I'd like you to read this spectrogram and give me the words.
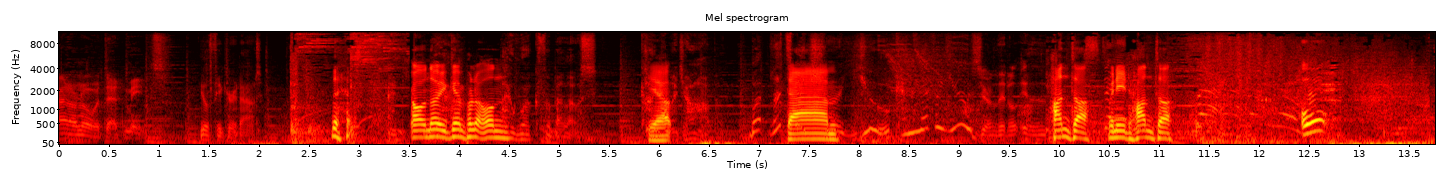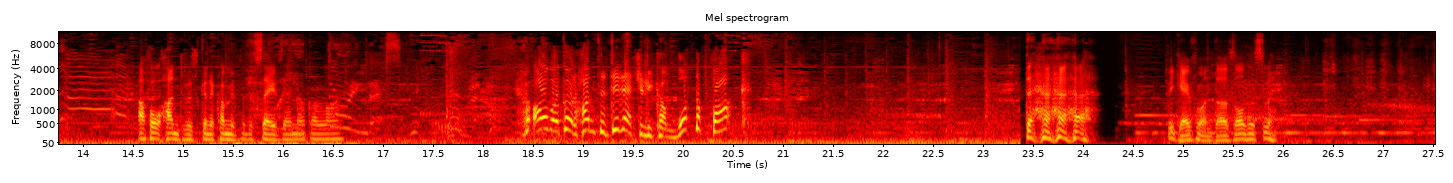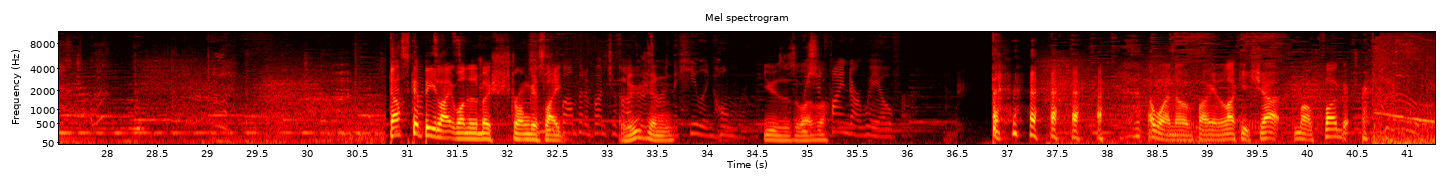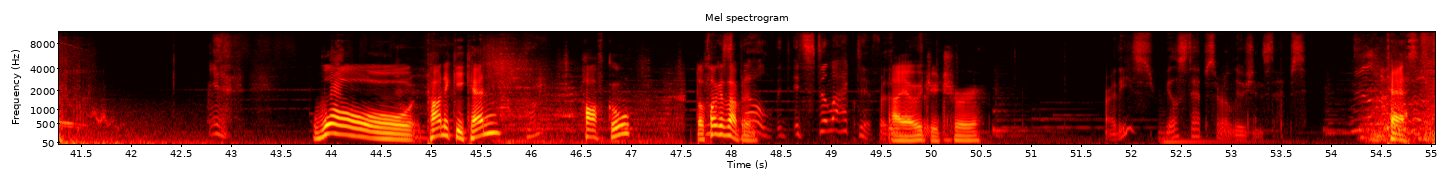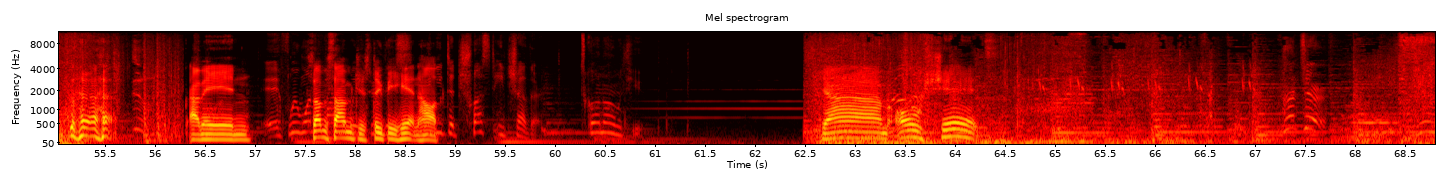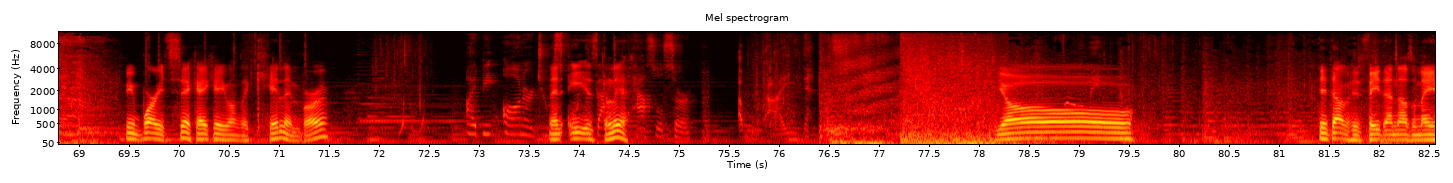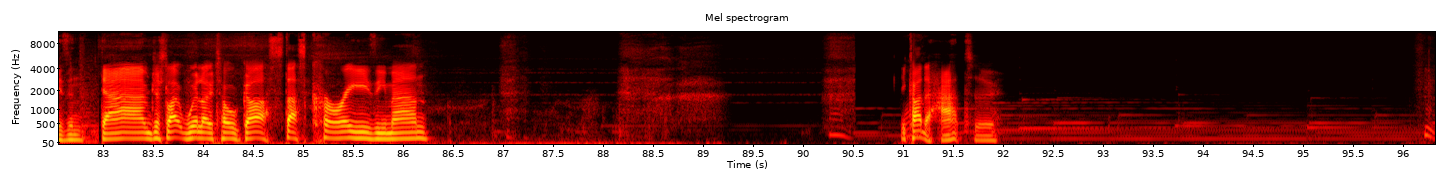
don't know what that means. You'll figure it out. Oh no, you're gonna put it I on. work for Belos. Yep. job. But let's Damn. sure you can never use your little Hunter, we need Hunter. Oh! I thought Hunter was gonna come in for the save there, not gonna lie. Oh my god, Hunter did actually come. What the fuck? I think everyone does, honestly. Gus could be like one of the most strongest, like, illusion users or whatever. I want another fucking lucky shot, motherfucker. Whoa! Kaneki Ken? Half cool? The fuck is happening? No, it- it's still active. For the I owed you, true. Are these real steps or illusion steps? Test. I mean, If we Some sandwiches do be hitting hard. to trust each other. What's going on with you? damn. Oh shit. Hunter! Being worried sick, aka wants to kill him, bro. I'd be honored to Then escort eat you his back the glyph. castle, sir. Oh, I. Yo. Did that with his feet then, that was amazing. Damn, just like Willow told Gus. That's crazy, man. He kinda had to. Hmm.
